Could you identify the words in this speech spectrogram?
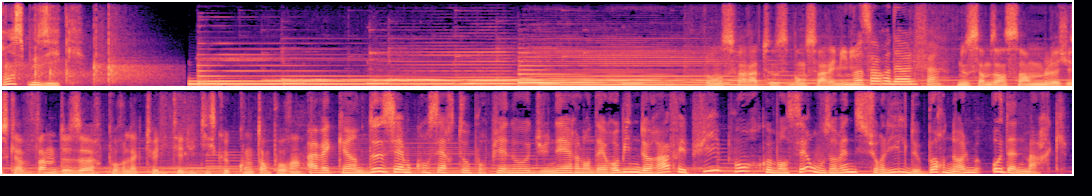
France Musique. Bonsoir à tous, bonsoir Émilie. Bonsoir Rodolphe. Nous sommes ensemble jusqu'à 22h pour l'actualité du disque contemporain. Avec un deuxième concerto pour piano du néerlandais Robin de Raff. Et puis pour commencer, on vous emmène sur l'île de Bornholm au Danemark.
